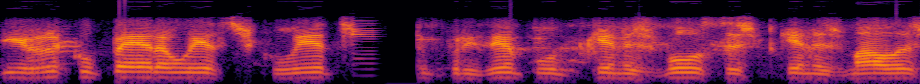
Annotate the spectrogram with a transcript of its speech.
e recuperam esses coletes, por exemplo, pequenas bolsas, pequenas malas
